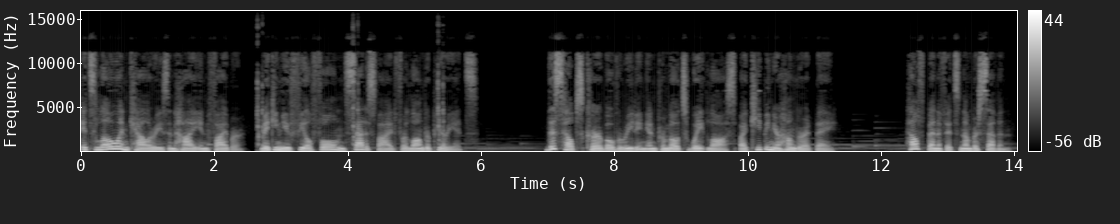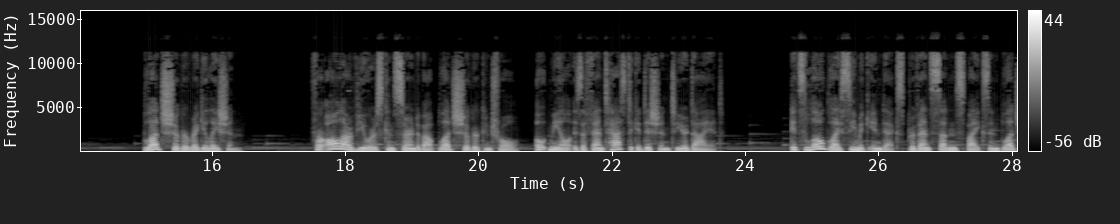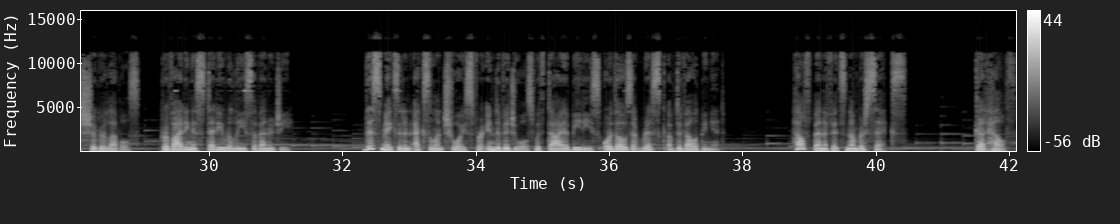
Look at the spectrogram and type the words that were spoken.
It's low in calories and high in fiber, making you feel full and satisfied for longer periods. This helps curb overeating and promotes weight loss by keeping your hunger at bay. Health benefits number 7. Blood sugar regulation. For all our viewers concerned about blood sugar control, oatmeal is a fantastic addition to your diet. Its low glycemic index prevents sudden spikes in blood sugar levels, providing a steady release of energy. This makes it an excellent choice for individuals with diabetes or those at risk of developing it. Health benefits number 6. Gut health.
